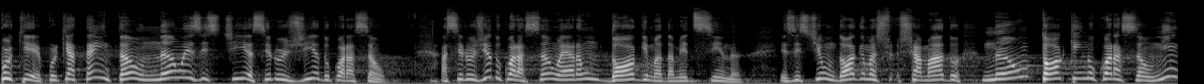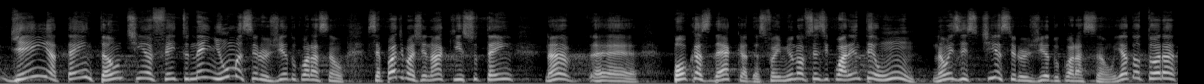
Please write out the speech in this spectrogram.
Por quê? Porque até então não existia cirurgia do coração. A cirurgia do coração era um dogma da medicina. Existia um dogma chamado não toquem no coração. Ninguém até então tinha feito nenhuma cirurgia do coração. Você pode imaginar que isso tem né, é, poucas décadas, foi em 1941, não existia cirurgia do coração. E a doutora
